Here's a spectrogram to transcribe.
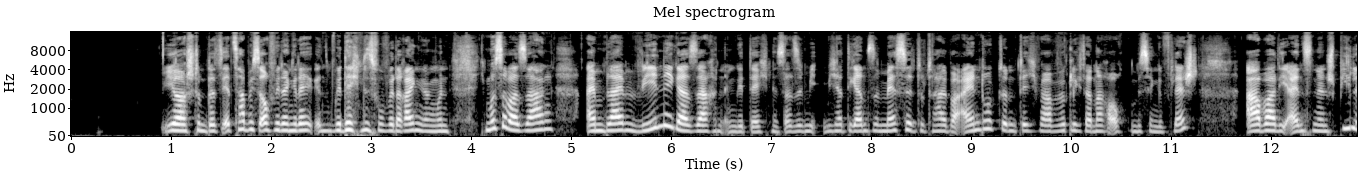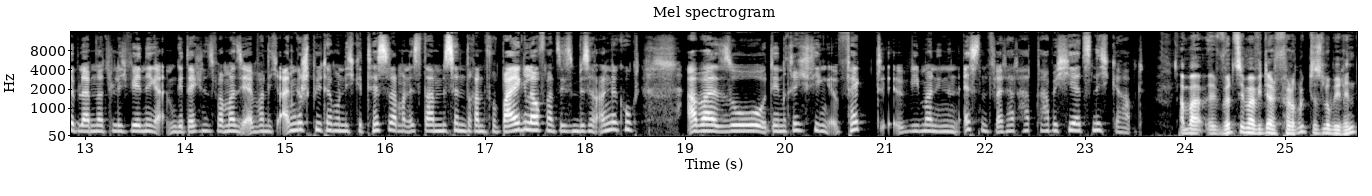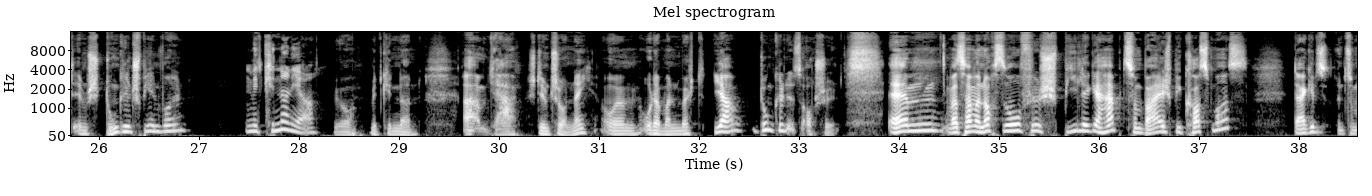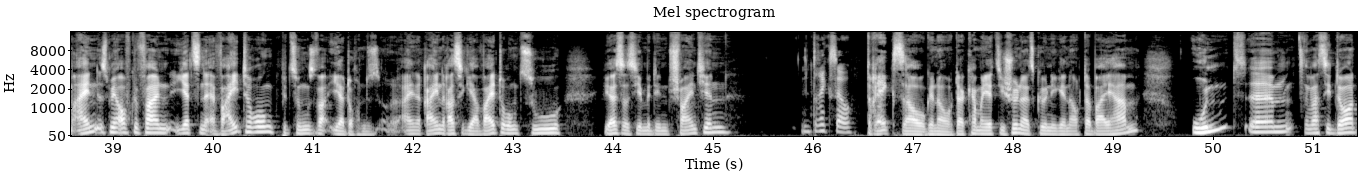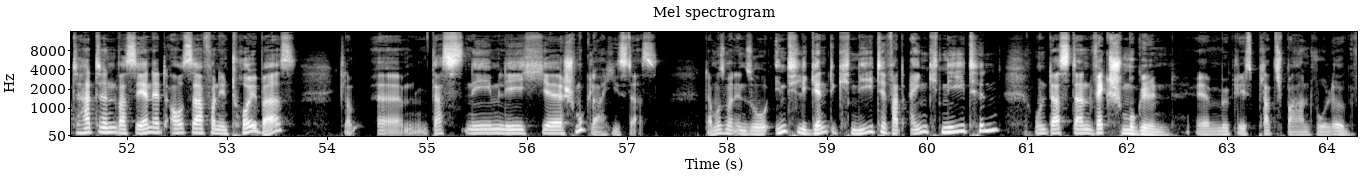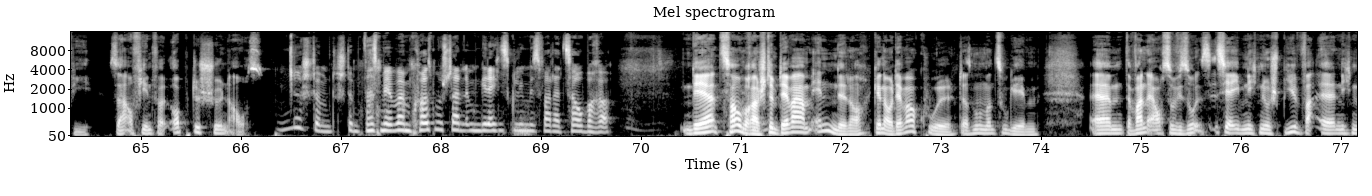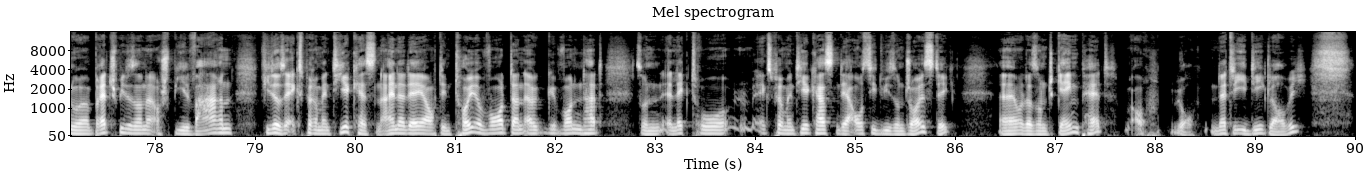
Ja, stimmt. Das, jetzt habe ich es auch wieder im Gedächtnis, wo wir da reingegangen sind. Ich muss aber sagen, einem bleiben weniger Sachen im Gedächtnis. Also mich, mich, hat die ganze Messe total beeindruckt und ich war wirklich danach auch ein bisschen geflasht. Aber die einzelnen Spiele bleiben natürlich weniger im Gedächtnis, weil man sie einfach nicht angespielt hat und nicht getestet hat. Man ist da ein bisschen dran vorbeigelaufen, hat sich ein bisschen angeguckt. Aber so den richtigen Effekt, wie man ihn in Essen vielleicht hat, hat habe ich hier jetzt nicht gehabt. Aber äh, würdest du mal wieder ein verrücktes Labyrinth im Dunkeln spielen wollen? Mit Kindern ja. Ja, mit Kindern. Ah, ja, stimmt schon, ne? Oder man möchte, ja, dunkel ist auch schön. Ähm, was haben wir noch so für Spiele gehabt? Zum Beispiel Kosmos. Da gibt es, zum einen ist mir aufgefallen, jetzt eine Erweiterung, beziehungsweise, ja doch, eine reinrassige Erweiterung zu, wie heißt das hier mit den Schweinchen? Drecksau. Drecksau, genau. Da kann man jetzt die Schönheitskönigin auch dabei haben. Und ähm, was sie dort hatten, was sehr nett aussah von den Täubers, ich glaube, ähm, das nämlich äh, Schmuggler hieß das. Da muss man in so intelligente Knete was einkneten und das dann wegschmuggeln. Äh, möglichst platzsparend wohl irgendwie. Sah auf jeden Fall optisch schön aus. Das stimmt, das stimmt. Was mir beim Kosmos-Stand im Gedächtnis geblieben ist, war der Zauberer. Der Zauberer, stimmt, der war am Ende noch. Genau, der war auch cool, das muss man zugeben. Ähm, da waren auch sowieso, es ist ja eben nicht nur Spiel, äh, nicht nur Brettspiele, sondern auch Spielwaren, viele so Experimentierkästen. Einer, der ja auch den Toy Award dann äh, gewonnen hat, so ein Elektro-Experimentierkasten, der aussieht wie so ein Joystick äh, oder so ein Gamepad. Auch, ja, nette Idee, glaube ich.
